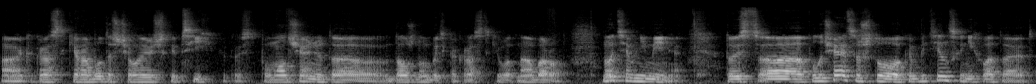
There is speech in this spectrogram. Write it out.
как раз-таки работа с человеческой психикой. То есть по умолчанию это должно быть как раз-таки вот наоборот. Но тем не менее. То есть а, получается, что компетенции не хватает.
